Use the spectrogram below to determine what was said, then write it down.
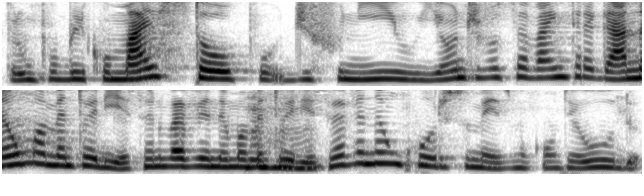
para um público mais topo de funil e onde você vai entregar não uma mentoria, você não vai vender uma Uhum. mentoria, você vai vender um curso mesmo, conteúdo.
